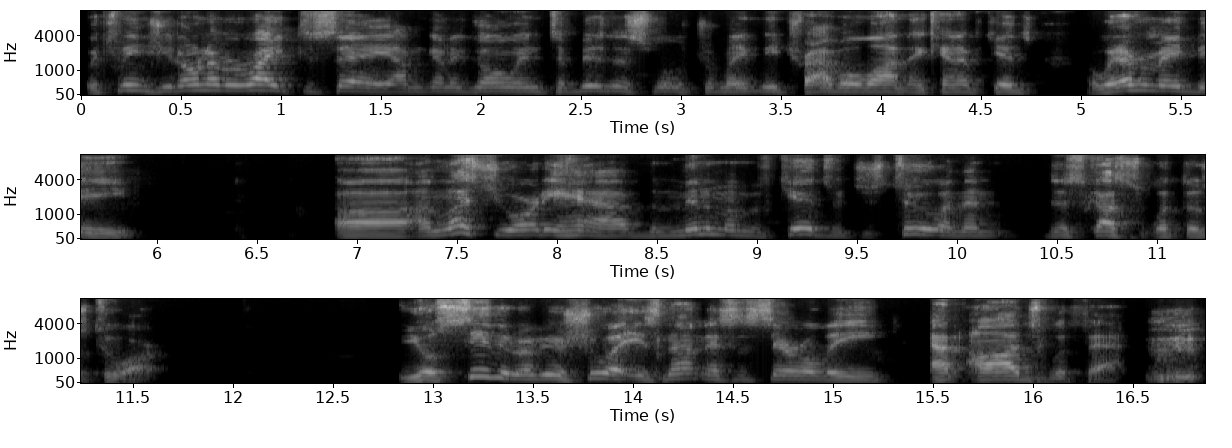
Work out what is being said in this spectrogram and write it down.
which means you don't have a right to say, I'm going to go into business, which will make me travel a lot and I can't have kids, or whatever it may be, uh, unless you already have the minimum of kids, which is two, and then discuss what those two are. You'll see that Rabbi Yeshua is not necessarily at odds with that.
